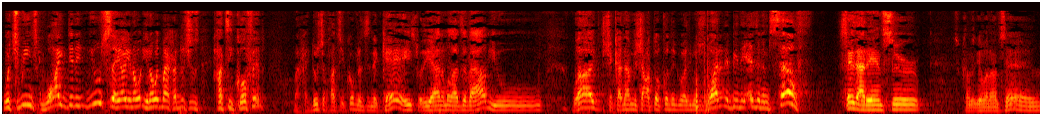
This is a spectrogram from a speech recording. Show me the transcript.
Which means, why didn't you say, oh, you know what, you know what my hadush is Hatzi Kofir? My hadush of Hatzi Kofir is in the case where the animal has a value. Why? Shekadam v'sha'ato kodem g'vadim. Which is, why did Rabbi Eliezer himself say that answer? So comes the Gemara and says,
